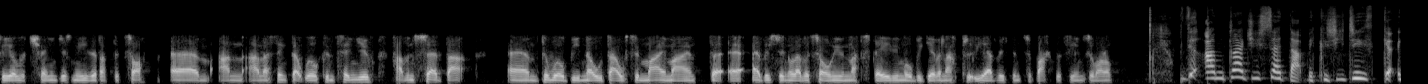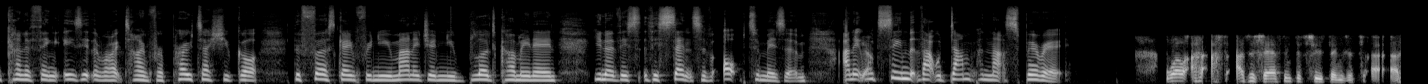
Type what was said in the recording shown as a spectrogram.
feel that change is needed at the top, um, and and I think that will continue. Having said that, um, there will be no doubt in my mind that uh, every single Evertonian in that stadium will be given absolutely everything to back the team tomorrow. I'm glad you said that because you do kind of think, is it the right time for a protest? You've got the first game for a new manager, new blood coming in, you know, this this sense of optimism, and it yeah. would seem that that would dampen that spirit. Well, as I say, I think the two things are,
